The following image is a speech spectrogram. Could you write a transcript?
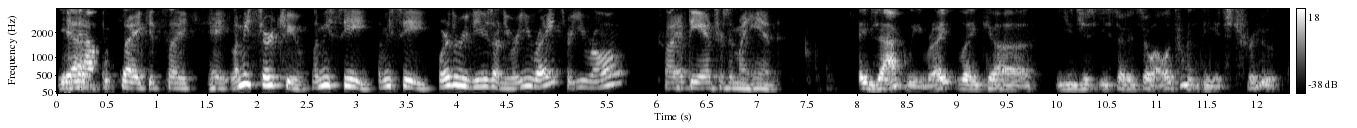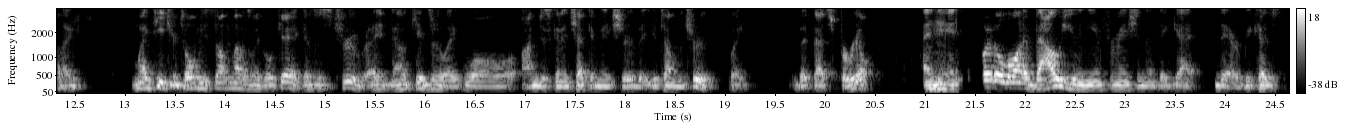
Yeah. it's like, it's like, hey, let me search you. Let me see. Let me see. What are the reviews on you? Are you right? Are you wrong? I have the answers in my hand. Exactly. Right. Like uh you just you said it so eloquently. It's true. Like my teacher told me something. I was like, okay, I guess it's true, right? Now kids are like, well, I'm just going to check and make sure that you're telling the truth, like that that's for real, and, mm-hmm. and put a lot of value in the information that they get there because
